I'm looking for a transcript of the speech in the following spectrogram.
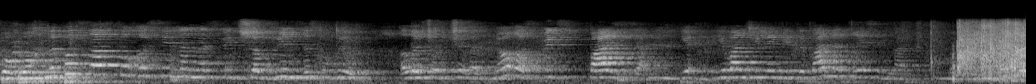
Бо Бог не послав свого сина на світ, щоб він засудив, але щоб через нього світ спасся. Є- Євангеліє від Івана 3,17.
